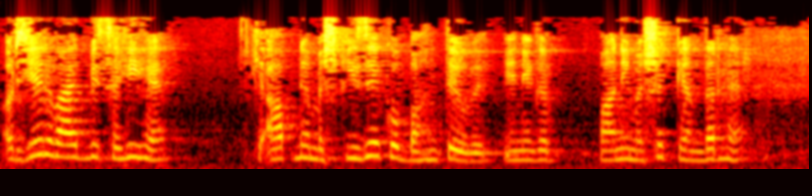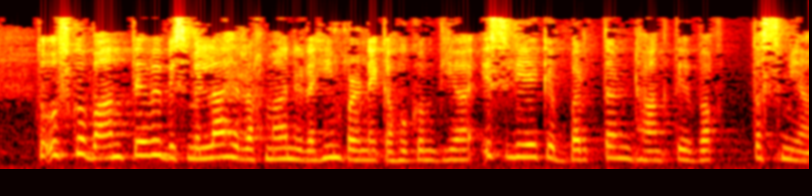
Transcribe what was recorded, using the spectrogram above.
اور یہ روایت بھی صحیح ہے کہ آپ نے مشکیزے کو باندھتے ہوئے یعنی اگر پانی مشق کے اندر ہے، تو اس کو باندھتے ہوئے بسم اللہ الرحمن الرحیم پڑھنے کا حکم دیا۔ اس لیے کہ برتن ڈھانکتے وقت تسمیاں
